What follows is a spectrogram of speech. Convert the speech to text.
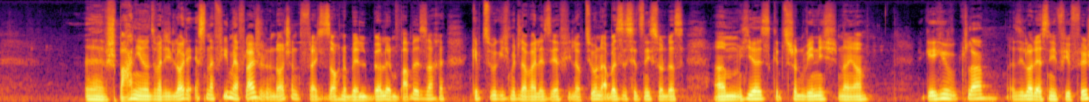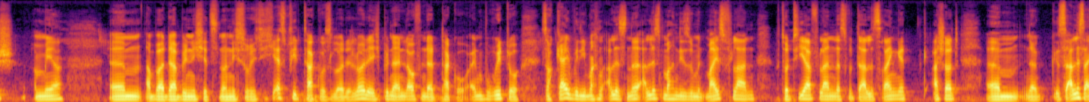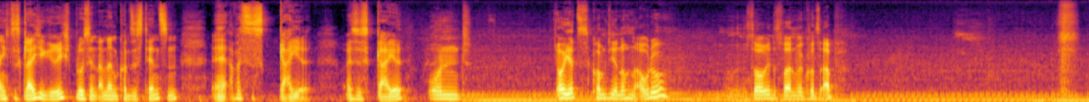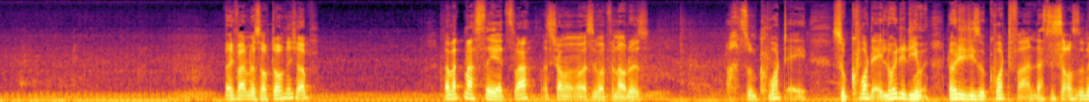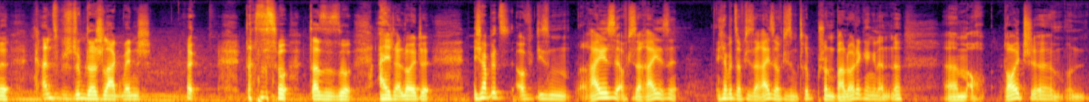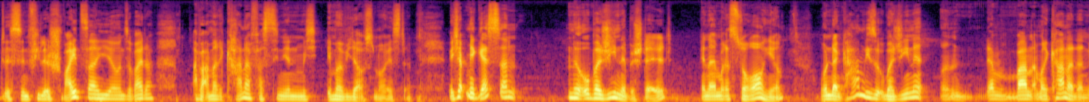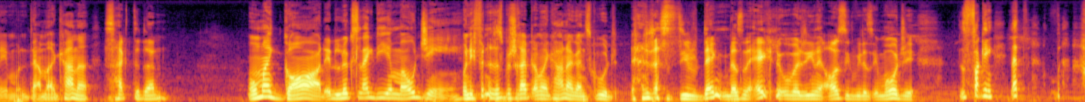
äh, Spanien und so weiter, die Leute essen da viel mehr Fleisch. Und in Deutschland, vielleicht ist es auch eine Berlin-Bubble-Sache, gibt es wirklich mittlerweile sehr viele Optionen. Aber es ist jetzt nicht so, dass ähm, hier gibt es schon wenig, naja, gehe klar. Also die Leute essen hier viel Fisch am Meer. Ähm, aber da bin ich jetzt noch nicht so richtig. Ich esse viel Tacos, Leute. Leute, ich bin ein laufender Taco, ein Burrito. Ist auch geil, wie die machen alles, ne? Alles machen die so mit Maisfladen, Tortillafladen, das wird da alles reingeaschert. Ähm, ist alles eigentlich das gleiche Gericht, bloß in anderen Konsistenzen. Äh, aber es ist geil. Es ist geil. Und. Oh, jetzt kommt hier noch ein Auto. Sorry, das warten wir kurz ab. Vielleicht warten wir es auch doch nicht ab. Aber was machst du jetzt, wa? Was schauen wir mal, was das überhaupt für ein Auto ist. Ach, so ein Quad, ey. So Quad, ey. Leute, die, Leute, die so Quad fahren, das ist auch so ein ganz bestimmter Schlag Mensch. Das ist so, das ist so. Alter, Leute. Ich habe jetzt auf diesem Reise, auf dieser Reise, ich habe jetzt auf dieser Reise, auf diesem Trip schon ein paar Leute kennengelernt, ne? Ähm, auch Deutsche und es sind viele Schweizer hier und so weiter. Aber Amerikaner faszinieren mich immer wieder aufs Neueste. Ich habe mir gestern eine Aubergine bestellt in einem Restaurant hier. Und dann kam diese Aubergine und da war ein Amerikaner daneben. Und der Amerikaner sagte dann, Oh my God, it looks like the emoji. Und ich finde, das beschreibt Amerikaner ganz gut. dass die denken, dass eine echte Aubergine aussieht wie das Emoji. Das fucking, that,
